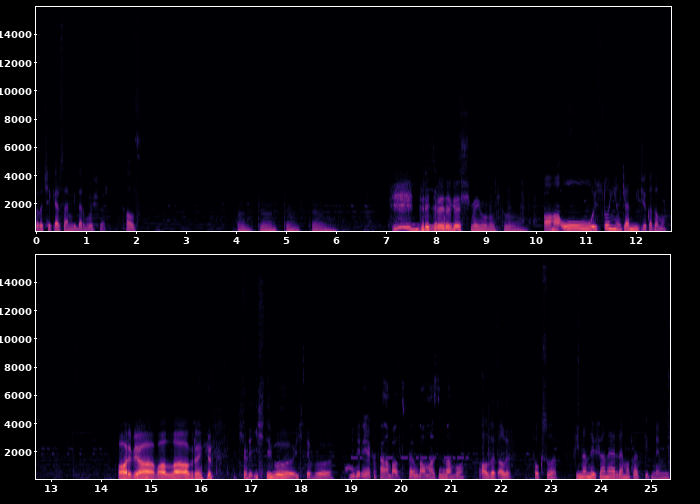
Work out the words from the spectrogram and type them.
Ya da çekersem gider boş ver. Kalsın. Dın dın dın dın. Komünist. geçmeyi unuttum. Aha ooo Estonya gelmeyecek adama. Harbi ya vallahi abi renk İşte işte bu işte bu. Geriye kalan Baltıklarım da almaz değil mi lan bu? Alır alır. Fox'u var. Finlandiya şu an eğer demokrat gitmemiş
